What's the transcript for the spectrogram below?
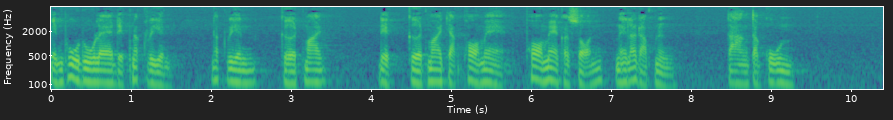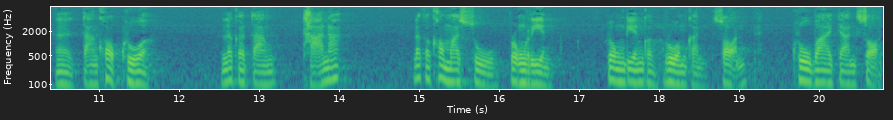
เป็นผู้ดูแลเด็กนักเรียน นักเรียนเกิดมาเด็กเกิดมาจากพ่อแม่ พ่อแม่ก็สอนในระดับหนึ่ง ต่างตระกูลต่างครอบครัว แล้วก็ต่างฐานะ แล้วก็เข้ามาสู่โรงเรียน โรงเรียนก็รวมกัน สอน ครูบาอาจารย์สอน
